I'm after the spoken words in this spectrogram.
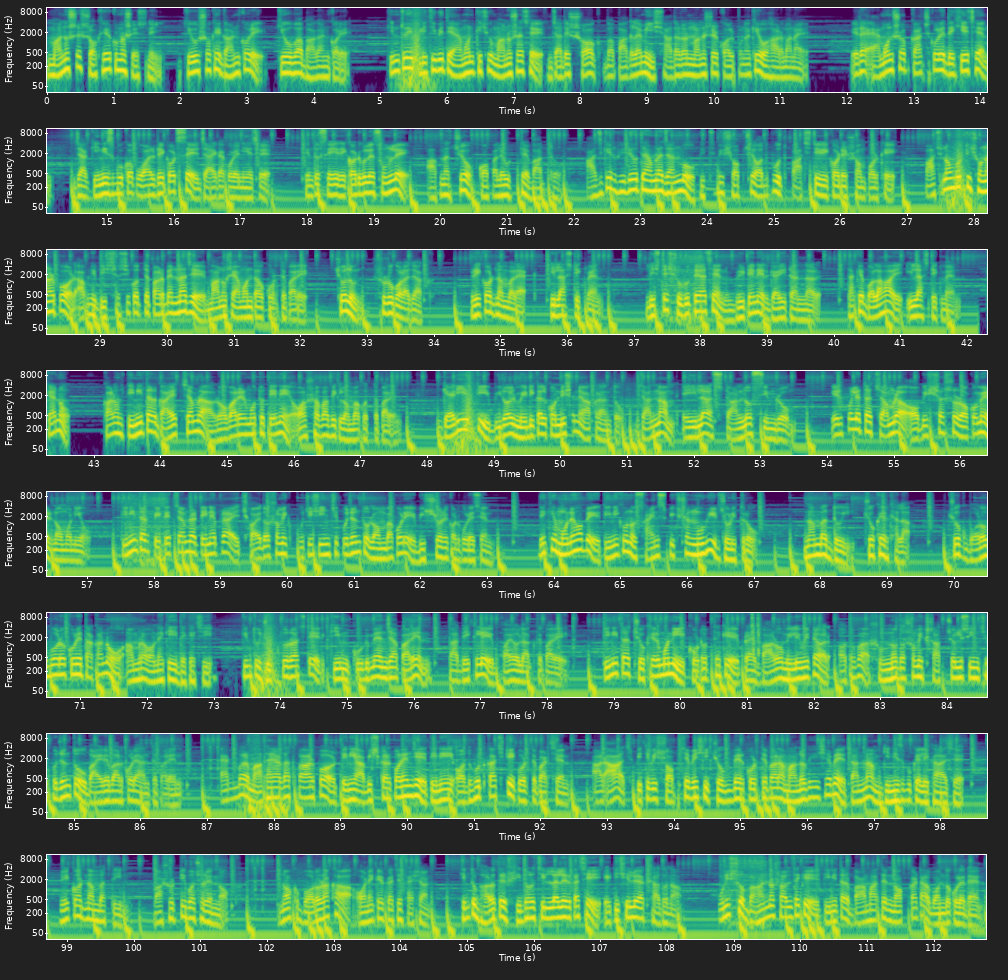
মানুষের শখের কোনো শেষ নেই। কেউ শখে গান করে, কেউ বা বাগান করে। কিন্তু এই পৃথিবীতে এমন কিছু মানুষ আছে, যাদের শখ বা পাগলামি সাধারণ মানুষের কল্পনাকেও হার মানায়। এরা এমন সব কাজ করে দেখিয়েছেন, যা গিনিস বুক অফ ওয়ার্ল্ড রেকর্ডসে জায়গা করে নিয়েছে। কিন্তু সেই রেকর্ডগুলো শুনলে আপনার চোখ কপালে উঠতে বাধ্য। আজকের ভিডিওতে আমরা জানব পৃথিবীর সবচেয়ে অদ্ভুত পাঁচটি রেকর্ডের সম্পর্কে। পাঁচ নম্বরটি শোনার পর আপনি বিশ্বাসই করতে পারবেন না যে মানুষ এমনটাও করতে পারে। চলুন, শুরু করা যাক। রেকর্ড নাম্বার এক, ইলাস্টিক ম্যান। লিস্টের শুরুতে আছেন ব্রিটেনের গ্যারি টার্নার। তাকে বলা হয় ইলাস্টিক ম্যান। কেন? কারণ তিনি তার গায়ের চামড়া রবারের মতো টেনে অস্বাভাবিক লম্বা করতে পারেন। গ্যারি একটি বিরল মেডিকেল কন্ডিশনে আক্রান্ত, যার নাম এইলা স্টানলো সিনড্রোম। এর ফলে তার চামড়া অবিশ্বাস্য রকমের নমনীয়। তিনি তার পেটের চামড়া টেনে প্রায় ছয় দশমিক পঁচিশ ইঞ্চি পর্যন্ত লম্বা করে বিশ্ব রেকর্ড করেছেন। দেখে মনে হবে তিনি কোনো সায়েন্স ফিকশন মুভির চরিত্র নাম্বার দুই, চোখের খেলা। চোখ বড় বড় করে তাকানো আমরা অনেকেই দেখেছি। কিন্তু যুক্তরাষ্ট্রের কিম গুডম্যান যা পারেন, তা দেখলে ভয়ও লাগতে পারে। তিনি তার চোখের মনি কোটর থেকে প্রায় বারো মিলিমিটার অথবা শূন্য দশমিক সাতচল্লিশ ইঞ্চি পর্যন্ত বাইরে বার করে আনতে পারেন। একবার মাথায় আঘাত পাওয়ার পর তিনি আবিষ্কার করেন যে তিনি এই অদ্ভুত কাজটি করতে পারছেন। আর আজ পৃথিবীর সবচেয়ে বেশি চোখ বের করতে পারা মানবী হিসেবে তার নাম গিনিস বুকে লেখা আছে। রেকর্ড নাম্বার তিন, বাষট্টি বছরের নখ। নখ বড় রাখা অনেকের কাছে ফ্যাশন। কিন্তু ভারতের শ্রীধর চিল্লালের কাছে এটি ছিল এক সাধনা। উনিশশো সাল থেকে তিনি তার বাম হাতের নখ কাটা বন্ধ করে দেন।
